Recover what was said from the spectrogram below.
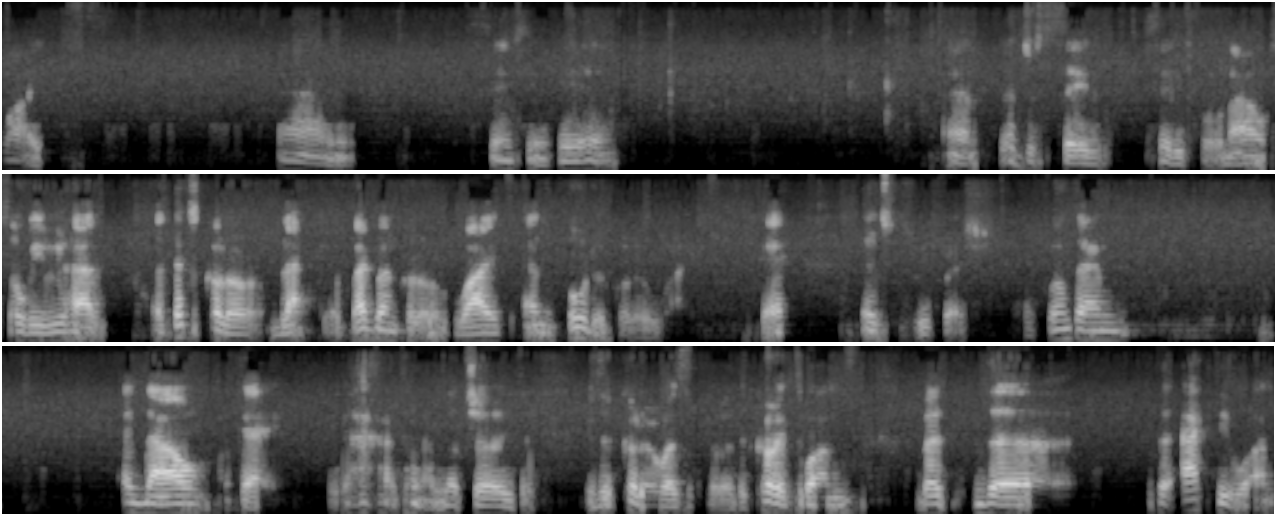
white. And same thing here. And let's just save, it for now. So we will have a text color black, a background color white, and border color white. Okay, let's just refresh front end. And now, okay, I am not sure if, if the color was the correct one, but the the active one,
